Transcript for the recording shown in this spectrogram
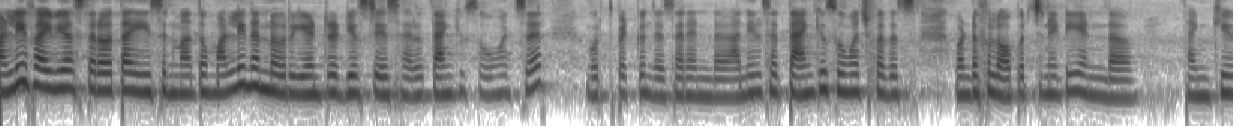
మళ్ళీ ఫైవ్ ఇయర్స్ తర్వాత ఈ సినిమాతో మళ్ళీ నన్ను రీఇంట్రడ్యూస్ చేశారు. Thank you so much sir గుర్తుపెట్టుకొని చేశారు. And Anil sir thank you so much for this wonderful opportunity and thank you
